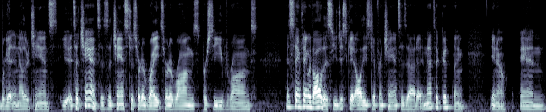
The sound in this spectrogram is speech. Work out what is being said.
We're getting another chance. It's a chance. It's a chance to sort of right sort of wrongs, perceived wrongs. It's the same thing with all this. You just get all these different chances at it, and that's a good thing, you know. And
